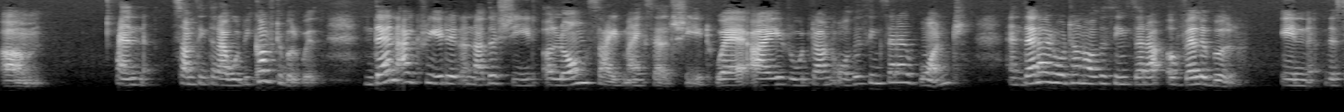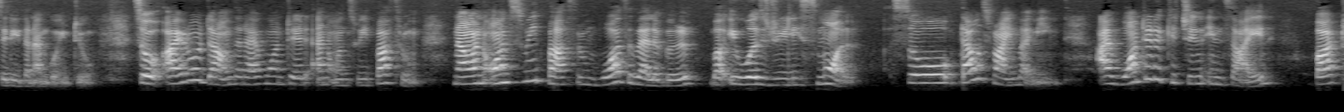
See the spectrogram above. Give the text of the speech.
Um and something that I would be comfortable with. Then I created another sheet alongside my Excel sheet where I wrote down all the things that I want and then I wrote down all the things that are available in the city that I'm going to. So I wrote down that I wanted an ensuite bathroom. Now an ensuite bathroom was available but it was really small. So that was fine by me. I wanted a kitchen inside but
